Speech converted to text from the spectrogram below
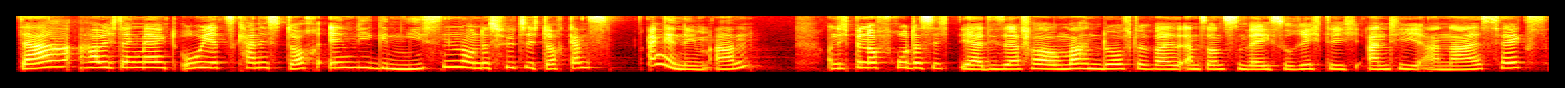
Da habe ich dann gemerkt, oh, jetzt kann ich es doch irgendwie genießen und es fühlt sich doch ganz angenehm an. Und ich bin auch froh, dass ich ja diese Erfahrung machen durfte, weil ansonsten wäre ich so richtig anti-Analsex.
